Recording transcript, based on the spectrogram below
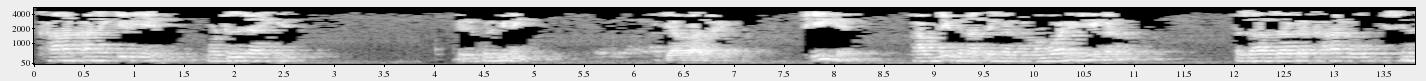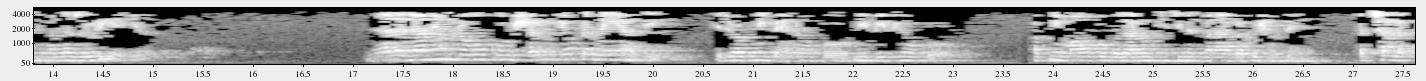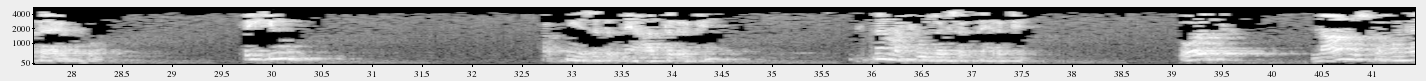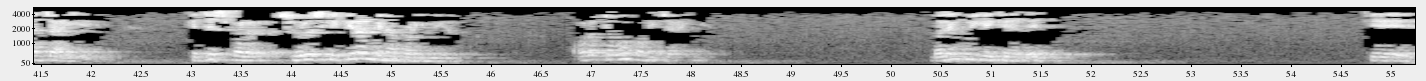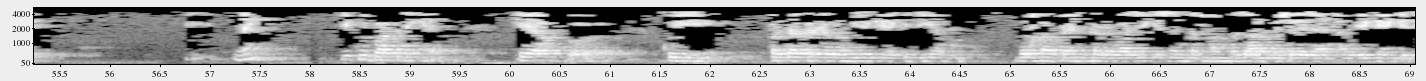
کھانا کھانے کے لیے ہوٹل جائیں گے۔ بالکل بھی نہیں۔ کیا بات ہے؟ ٹھیک ہے۔ آپ نہیں بناتے گھر میں، منگوا لیجیے گھر میں۔ بازار جا کر کھانا، لوگوں کی سمت بننا ضروری ہے کیا؟ نہ جانے ان لوگوں کو شرم کیوں کر نہیں آتی کہ جو اپنی بہنوں کو، اپنی بیویوں کو، اپنی ماؤں کو بازاروں کی زینت بنا کر خوش ہوتے ہیں؟ اچھا لگتا ہے ان کو۔ کیوں؟ اپنی عزت، اپنے ہاتھ تک رکھیں۔ جتنا محفوظ رکھ سکتے ہیں، رکھیں۔ اور نام اس کا ہونا چاہیے کہ جس پر سورج کی کرن بھی نہ پڑی ہوئی ہے عورت تو وہ ہونی چاہیے۔ بھلے کوئی یہ کہہ دے کہ نہیں، یہ کوئی بات نہیں ہے کہ آپ کوئی پردہ کرے اور ہم یہ کہیں کہ جی ہم برقع پہن کر رواجی کے کا ہم بازاروں میں چلے جائیں تو ہم یہ کہیں کہ جی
